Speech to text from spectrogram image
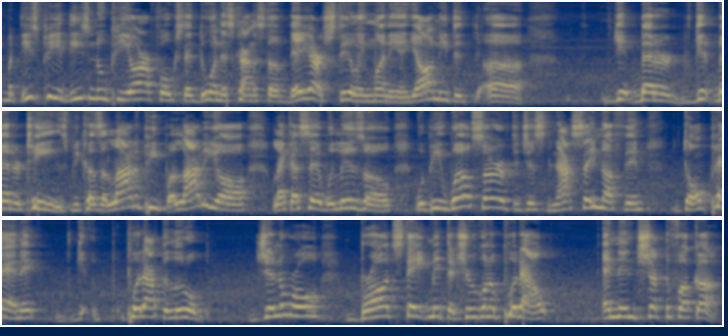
but these P, these new PR folks that doing this kind of stuff, they are stealing money, and y'all need to uh, get better get better teams because a lot of people, a lot of y'all, like I said with Lizzo, would be well served to just not say nothing, don't panic, get, put out the little general broad statement that you're gonna put out and then shut the fuck up.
